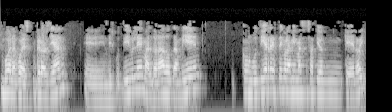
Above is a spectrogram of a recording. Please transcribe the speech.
Bueno, pues Grosjean, eh, indiscutible, Maldonado también. Con Gutiérrez tengo la misma sensación que Eloy,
